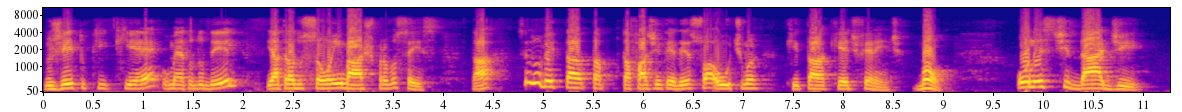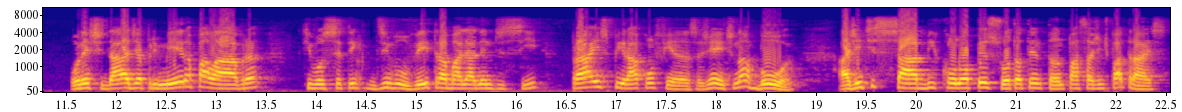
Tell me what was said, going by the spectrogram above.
do jeito que, que é o método dele e a tradução aí embaixo para vocês, tá? Vocês vão ver que tá, tá, tá fácil de entender, só a última que, tá, que é diferente. Bom, honestidade. Honestidade é a primeira palavra que você tem que desenvolver e trabalhar dentro de si para inspirar confiança. Gente, na boa, a gente sabe quando uma pessoa está tentando passar a gente para trás.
